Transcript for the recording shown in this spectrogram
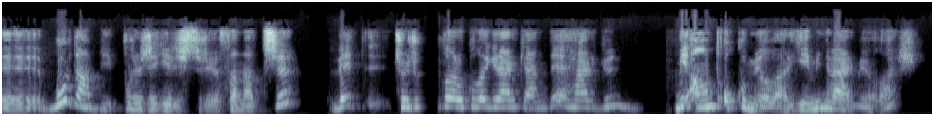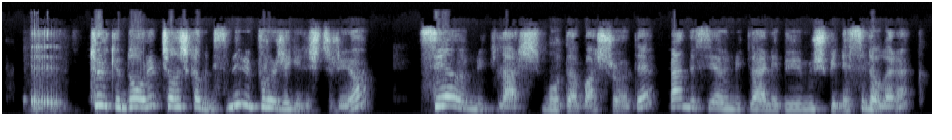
E, buradan bir proje geliştiriyor sanatçı ve çocuklar okula girerken de her gün bir ant okumuyorlar, yemin vermiyorlar. E, Türk'üm doğruyum çalışkanım isimli bir proje geliştiriyor. Siyah önlükler burada başrolde. Ben de siyah önlüklerle büyümüş bir nesil olarak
